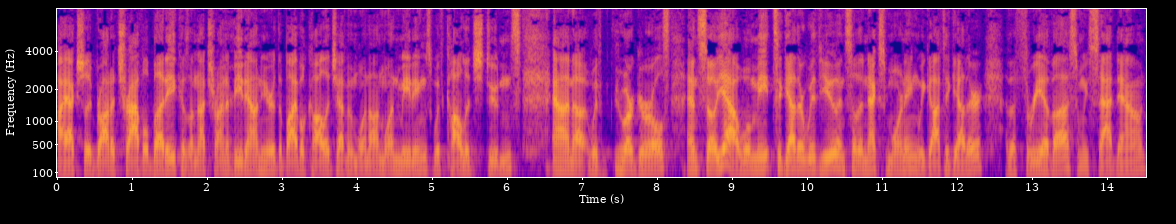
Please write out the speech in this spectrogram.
I actually brought a travel buddy because I'm not trying to be down here at the Bible college having one on one meetings with college students and uh, with who are girls. And so, yeah, we'll meet together with you. And so the next morning we got together, the three of us, and we sat down,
